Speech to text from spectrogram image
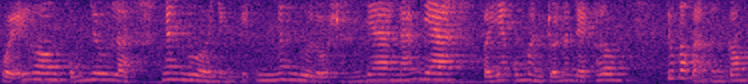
khỏe hơn cũng như là ngăn ngừa những cái ngăn ngừa độ sạm da nám da và da của mình trở nên đẹp hơn. Chúc các bạn thành công!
